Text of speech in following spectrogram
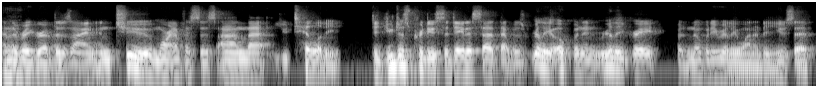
and right. the rigor of the design, and two, more emphasis on that utility. Did you just produce a data set that was really open and really great, but nobody really wanted to use it?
